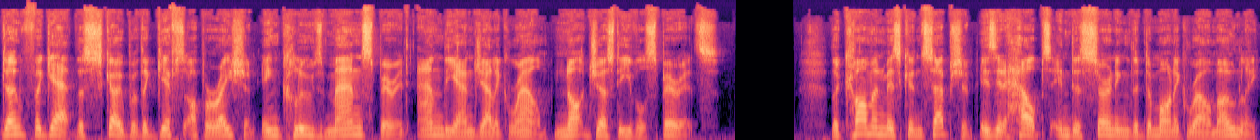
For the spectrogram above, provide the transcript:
Don't forget the scope of the gift's operation includes man's spirit and the angelic realm, not just evil spirits. The common misconception is it helps in discerning the demonic realm only,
